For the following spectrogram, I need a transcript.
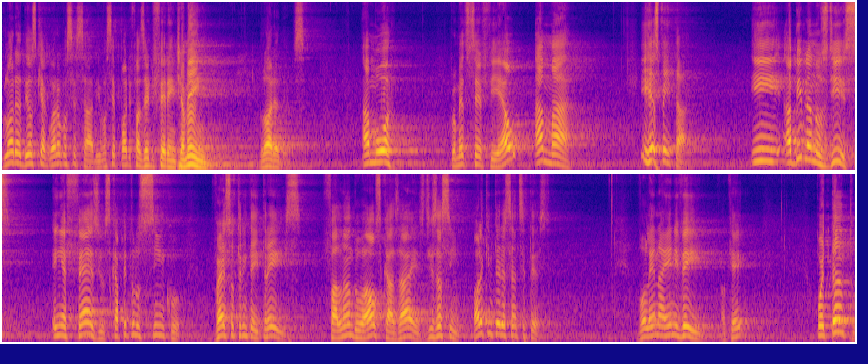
Glória a Deus que agora você sabe, você pode fazer diferente, amém? Glória a Deus. Amor, prometo ser fiel, amar e respeitar. E a Bíblia nos diz, em Efésios capítulo 5, verso 33, falando aos casais, diz assim: olha que interessante esse texto. Vou ler na NVI, ok? Portanto,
